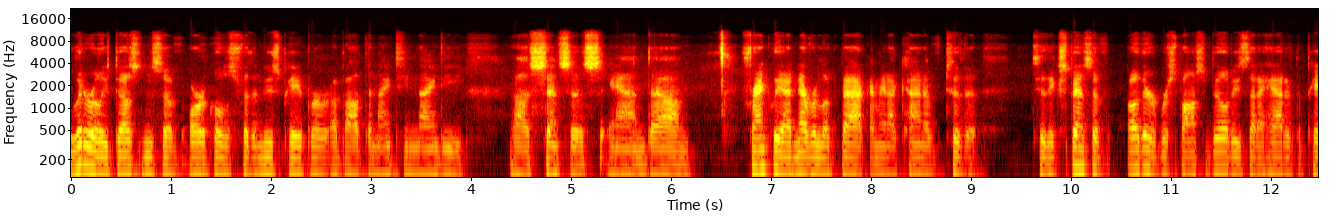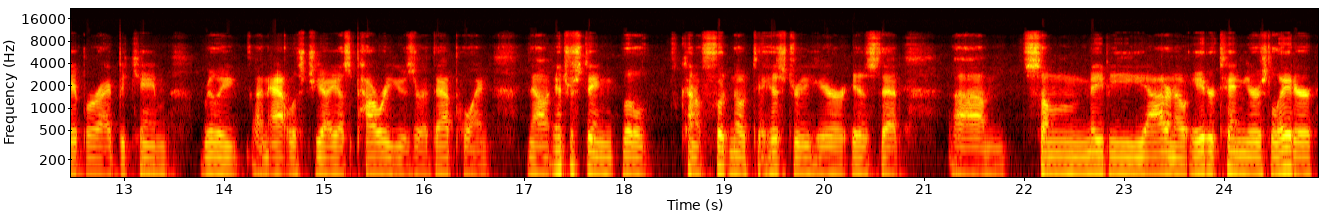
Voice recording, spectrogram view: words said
literally dozens of articles for the newspaper about the 1990 uh, census. And um, frankly, I never looked back. I mean, I kind of to the to the expense of other responsibilities that I had at the paper, I became really an Atlas GIS power user at that point. Now, interesting little kind of footnote to history here is that um, some maybe, I don't know, eight or 10 years later,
